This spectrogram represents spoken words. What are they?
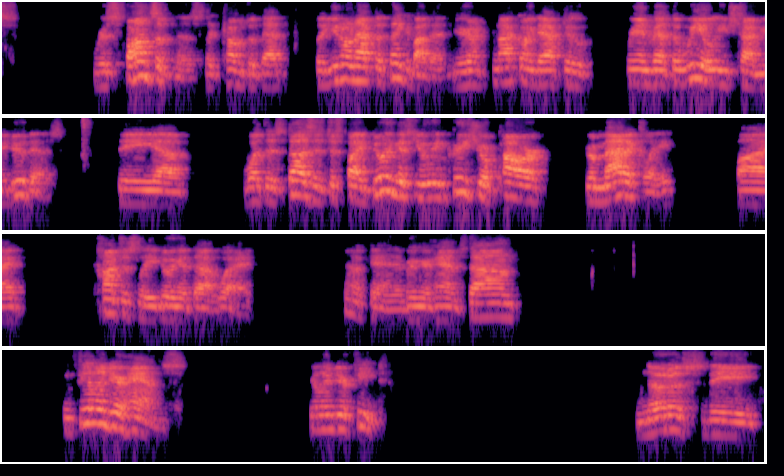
responsiveness that comes with that. So you don't have to think about that. You're not going to have to reinvent the wheel each time you do this. The uh, what this does is just by doing this, you increase your power dramatically by consciously doing it that way. Okay, and bring your hands down. And feel into your hands. Feel into your feet. Notice the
